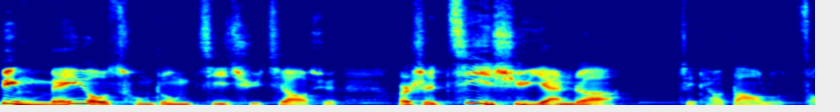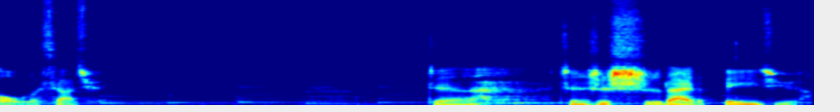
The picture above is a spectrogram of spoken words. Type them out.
并没有从中汲取教训，而是继续沿着这条道路走了下去。这真是时代的悲剧啊！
